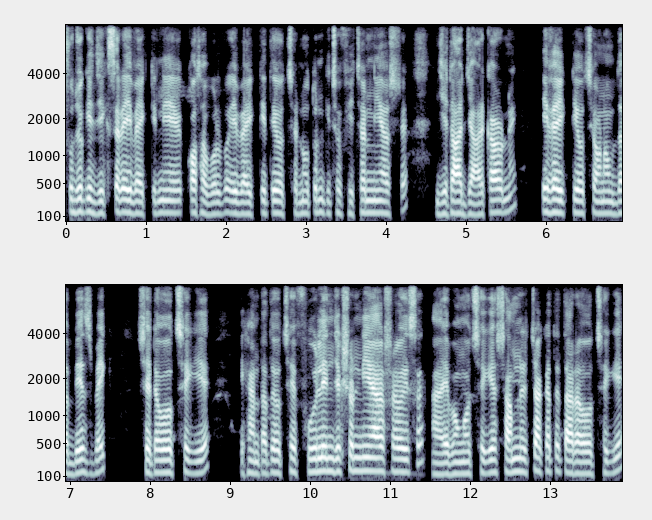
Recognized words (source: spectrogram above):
সুজুকি জিক্সার এই বাইকটি নিয়ে কথা বলব। এই বাইকটিতে হচ্ছে নতুন কিছু ফিচার নিয়ে আসছে, যেটা যার কারণে এই বাইকটি হচ্ছে one of the best bike সেটা হচ্ছে গিয়ে এখানটাতে হচ্ছে ফুয়েল ইনজেকশন নিয়ে আসা হয়েছে এবং হচ্ছে গিয়ে সামনের চাকাতে তারা হচ্ছে গিয়ে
